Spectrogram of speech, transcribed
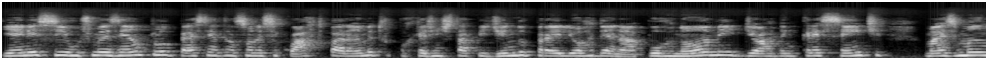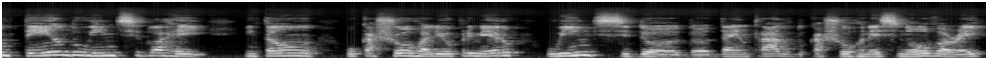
E aí, nesse último exemplo, prestem atenção nesse quarto parâmetro, porque a gente está pedindo para ele ordenar por nome de ordem crescente, mas mantendo o índice do array. Então, o cachorro ali, o primeiro, o índice do, do, da entrada do cachorro nesse novo array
